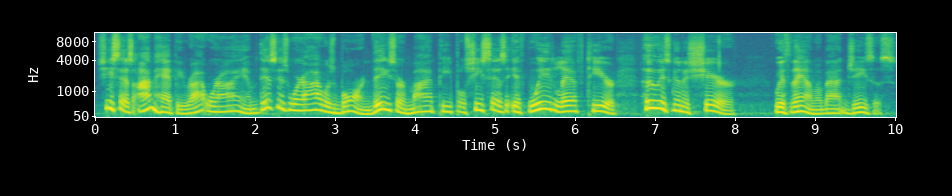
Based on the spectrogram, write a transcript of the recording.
She says, I'm happy right where I am. This is where I was born. These are my people. She says, If we left here, who is going to share with them about Jesus?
